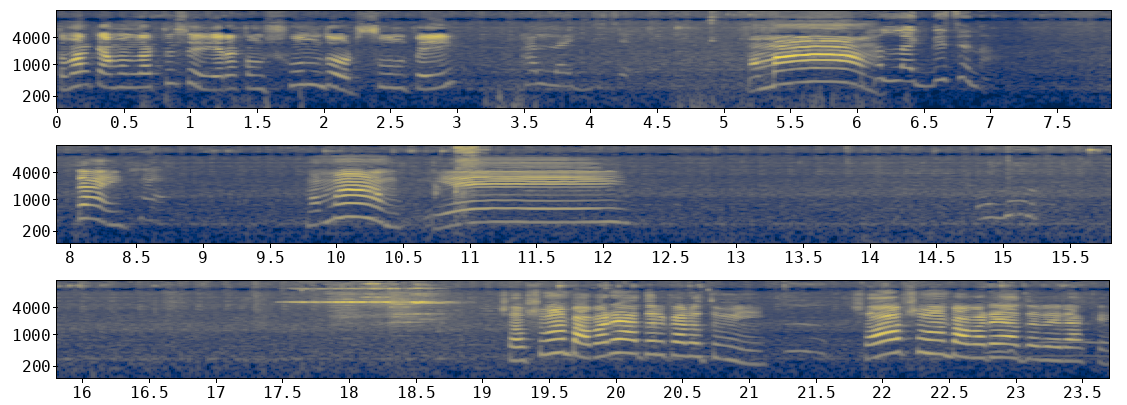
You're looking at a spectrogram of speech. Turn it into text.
তোমার কেমন লাগতেছে? এরকম সুন্দর চুল পেয়ে। মামাম! না। তাই? হ্যাঁ। মামাম এ সবসময় বাবারে আদর করো তুমি। সব সময় বাবারে আদরে রাখে।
